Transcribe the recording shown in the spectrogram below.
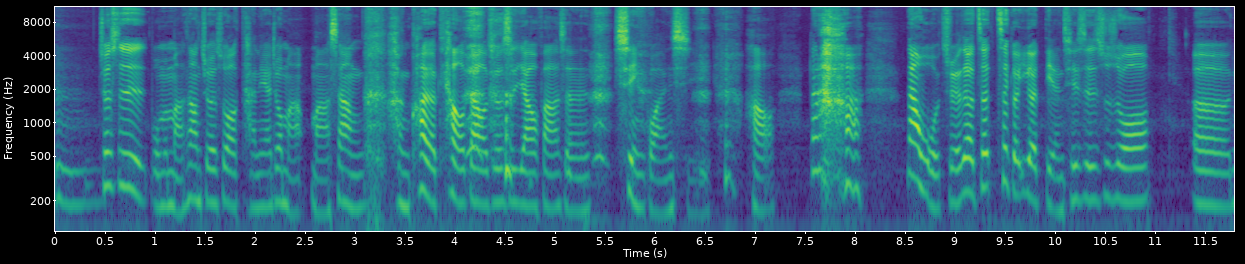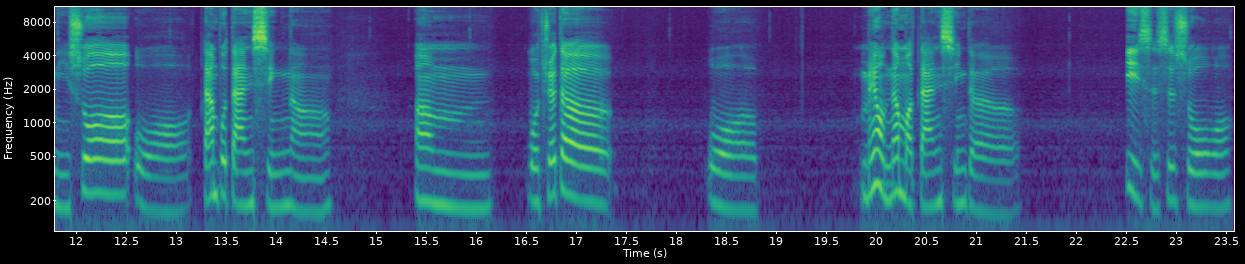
嗯，就是我们马上就会说谈恋爱，就马马上很快的跳到就是要发生性关系。好，那。那我觉得这这个一个点其实是说，呃，你说我担不担心呢？嗯，我觉得我没有那么担心的意思是说，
